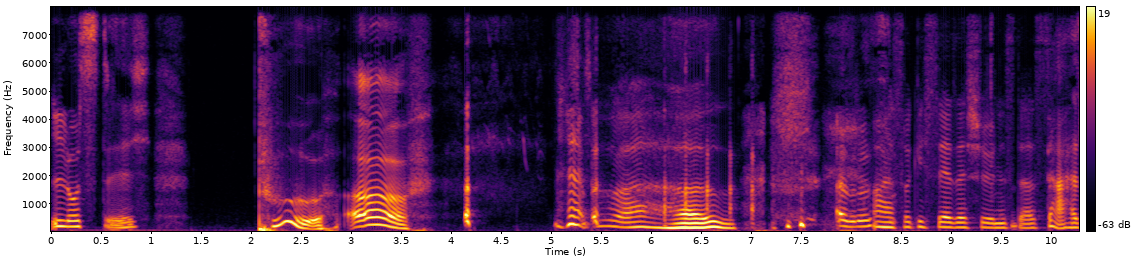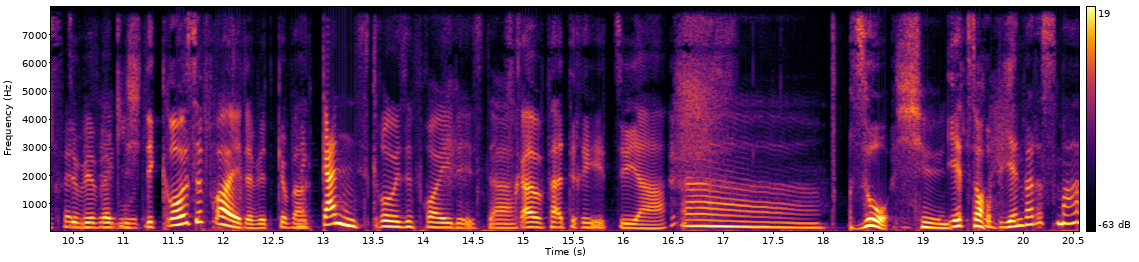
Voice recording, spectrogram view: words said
lustig. Puh. Oh. Oh. Also das, Ah, das ist wirklich sehr, sehr schön ist das. da hast Gefällt du mir wirklich gut. eine große Freude Eine mitgemacht, ganz große Freude ist da. Frau Patricia. Ah, So, schön. jetzt so, probieren wir das mal.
